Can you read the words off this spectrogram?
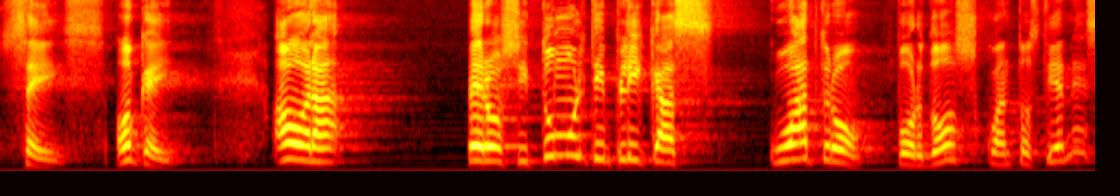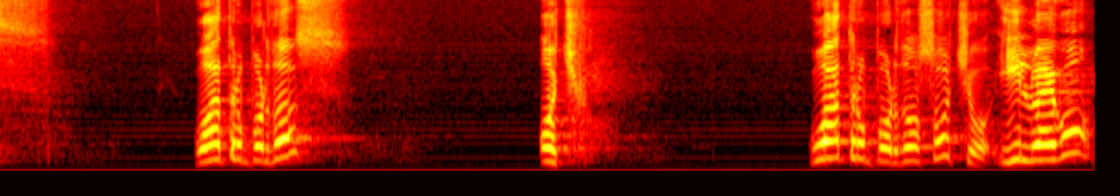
6. Ok. Ahora, pero si tú multiplicas 4 por 2, ¿cuántos tienes? 4 por 2, 8. 4 por 2, 8. Y luego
